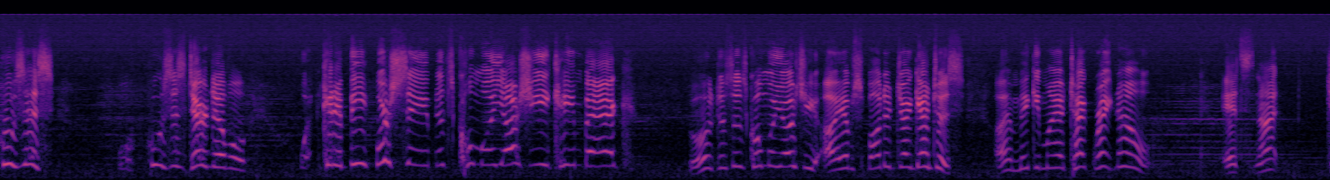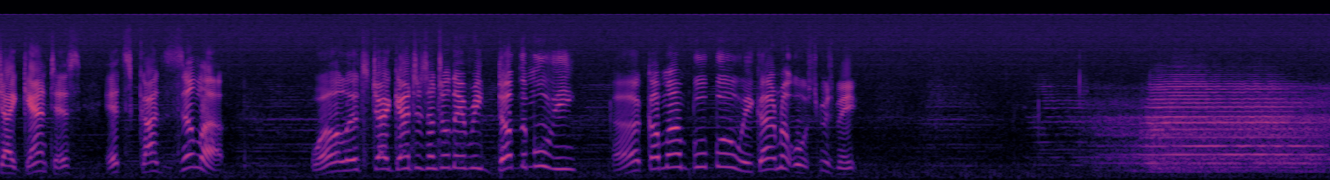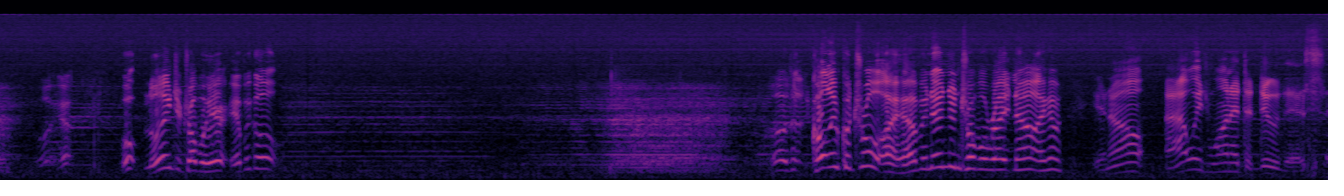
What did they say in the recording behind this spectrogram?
Who's this? Who's this daredevil? What can it be? We're saved. It's Kobayashi came back. Oh, this is Kobayashi. I have spotted Gigantis. I am making my attack right now. It's not Gigantis. It's Godzilla. Well, it's Gigantis until they redub the movie. Uh, come on, boo boo. We got him. Oh, excuse me. Oh, yeah. Oh, no danger trouble here. Here we go. Th- calling control. I have an engine trouble right now. I. You know, I always wanted to do this.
